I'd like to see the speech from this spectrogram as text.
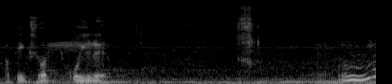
เอาพริกสดคุยเลย อื้อ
